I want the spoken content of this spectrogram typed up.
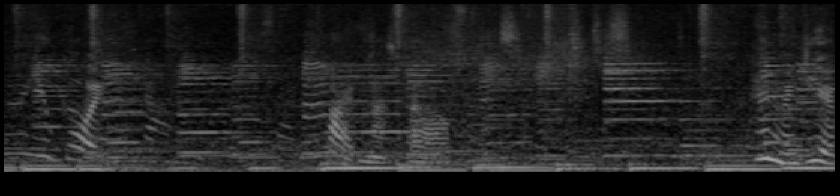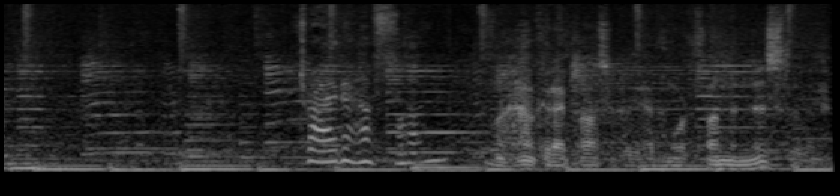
Where are you going? Pardon us, pal. Henry, dear. Try to have fun. Well, how could I possibly have more fun than this, Lillian?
